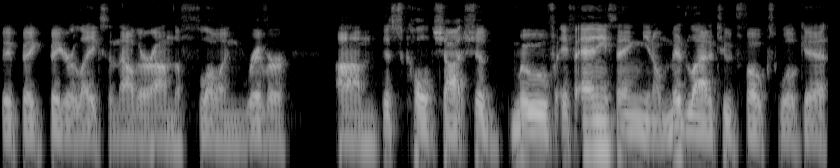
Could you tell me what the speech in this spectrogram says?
big, big, bigger lakes, and now they're on the flowing river. Um, this cold shot should move. If anything, you know, mid latitude folks will get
